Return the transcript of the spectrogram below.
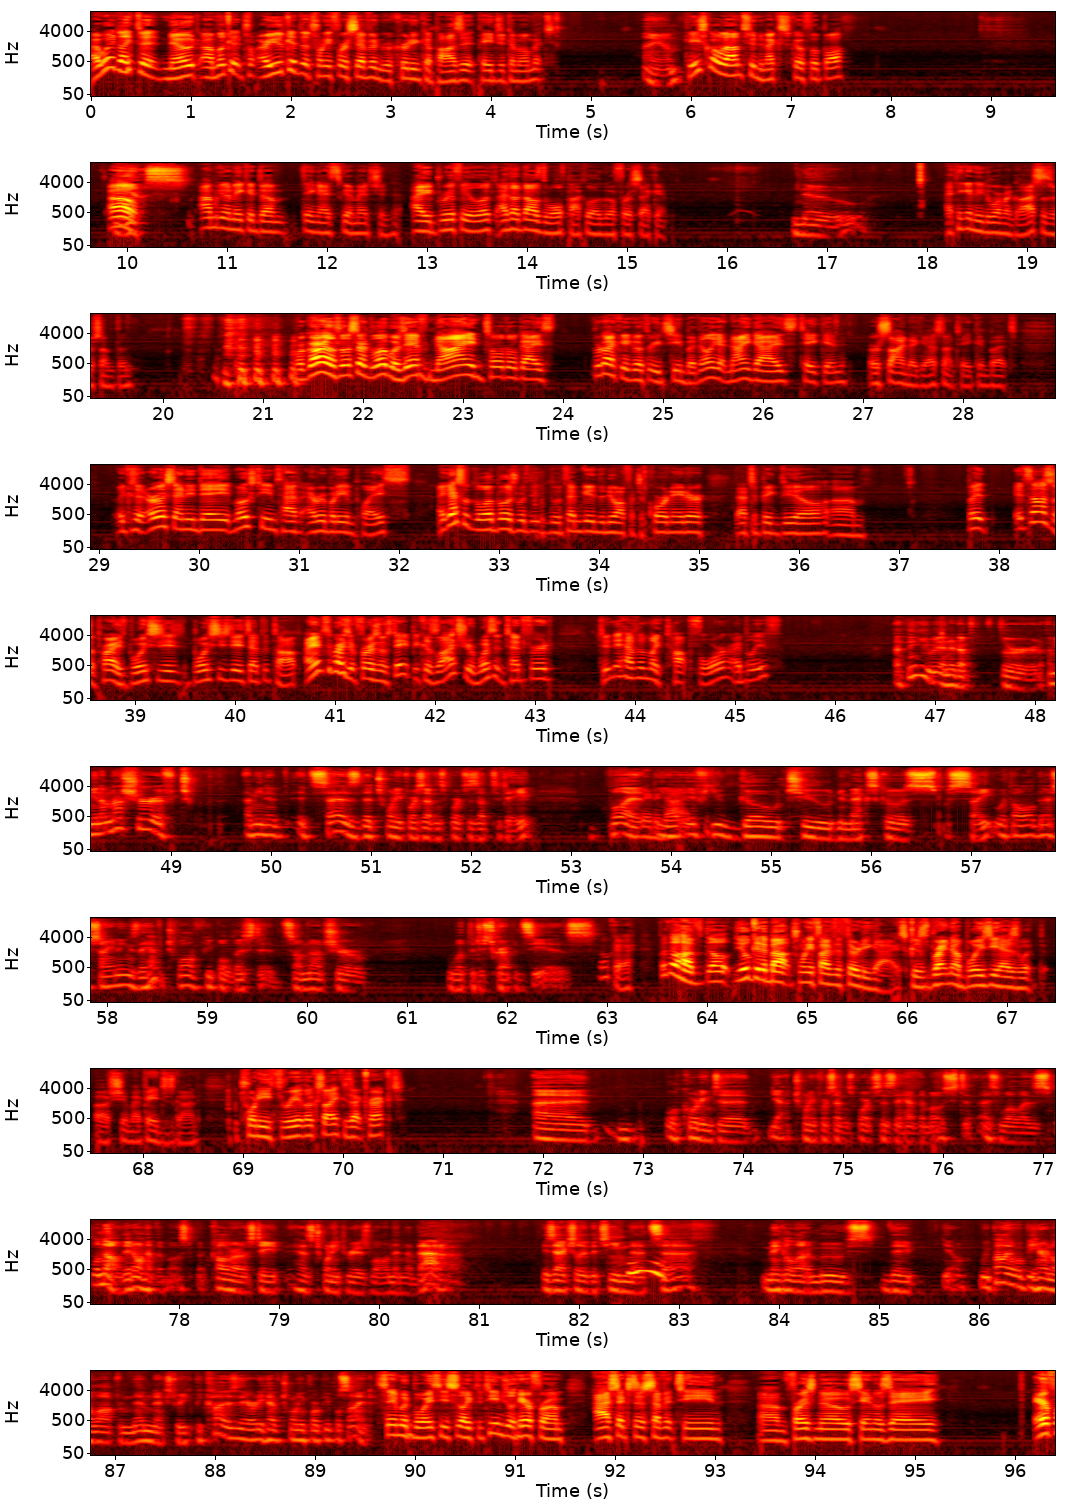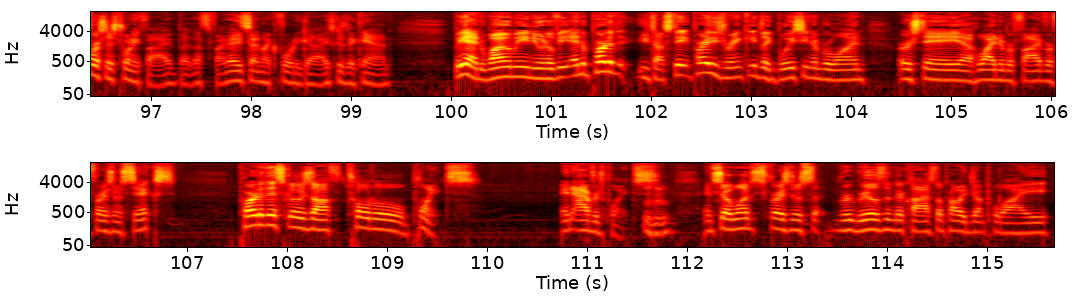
I would like to note. I'm looking at. Are you looking at the 24 seven recruiting composite page at the moment? I am. Can you scroll down to New Mexico football? Oh, yes. I'm gonna make a dumb thing I was gonna mention. I briefly looked. I thought that was the Wolfpack logo for a second. No. I think I need to wear my glasses or something. Regardless, let's start the Lobos. They have nine total guys. We're not going to go through each team, but they only got nine guys taken or signed, I guess, not taken. But like I said, early signing day, most teams have everybody in place. I guess with the Lobos, with the, with them getting the new offensive coordinator, that's a big deal. Um, but it's not a surprise. Boise Boise State's at the top. I am surprised at Fresno State because last year wasn't Tedford. Didn't they have him like top four? I believe. I think he ended up third. I mean, I'm not sure if I mean, it, it says that 24 7 Sports is up to date, but Maybe you not. know, if you go to New Mexico's site with all of their signings, they have 12 people listed. So I'm not sure what the discrepancy is. Okay, but they'll have they'll you'll get about 25 to 30 guys because right now Boise has what? Oh shoot, my page is gone. 23, it looks like. Is that correct? Uh, well, according to yeah, twenty four seven Sports says they have the most, as well as well, no, they don't have the most, but Colorado State has twenty three as well, and then Nevada is actually the team that's uh, making a lot of moves. They, you know, we probably won't be hearing a lot from them next week because they already have twenty four people signed. Same with Boise. So like the teams you'll hear from: Aztecs is seventeen, um, Fresno, San Jose, Air Force is twenty five, but that's fine. They send like forty guys because they can. But yeah, Wyoming, UNLV, and part of the Utah State, part of these rankings, like Boise number one, or say uh, Hawaii number five, or Fresno six, part of this goes off total points and average points. Mm-hmm. And so once Fresno reels in their class, they'll probably jump Hawaii.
